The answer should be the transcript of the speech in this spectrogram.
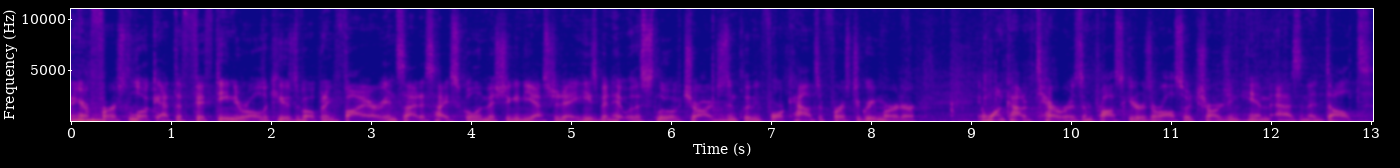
Our first look at the 15-year-old accused of opening fire inside his high school in Michigan yesterday. He's been hit with a slew of charges, including four counts of first-degree murder and one count of terrorism. Prosecutors are also charging him as an adult.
